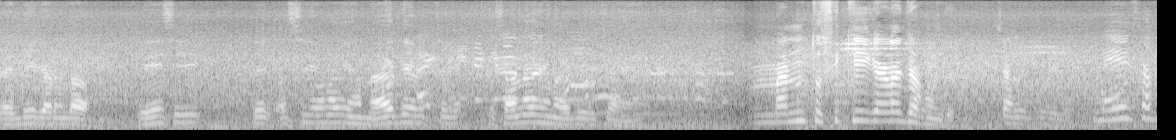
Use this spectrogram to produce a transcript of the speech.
ਰੈਲੀ ਕਰਨ ਦਾ ਇਹ ਸੀ ਕਿ ਅਸੀਂ ਉਹਨਾਂ ਦੀ ਹਮਾਇਤ ਦੇ ਵਿੱਚ ਕਿਸਾਨਾਂ ਦੀ ਹਮਾਇਤ ਦੇ ਵਿੱਚ ਆਏ ਹਾਂ ਮੈਨੂੰ ਤੁਸੀਂ ਕੀ ਕਹਿਣਾ ਚਾਹੋਗੇ मैं सब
